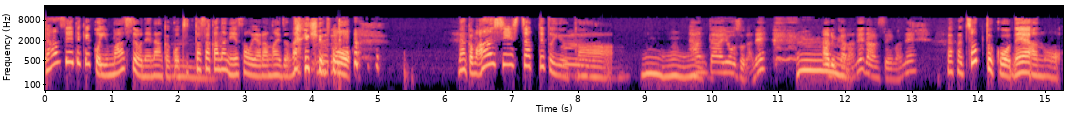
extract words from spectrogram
男性って結構いますよね。なんかこううん釣った魚に餌をやらないじゃないけど、なんかもう安心しちゃってというか、うんうんうん。ハンター要素がね、うんあるからね、男性はね。だからちょっとこうね、あの、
